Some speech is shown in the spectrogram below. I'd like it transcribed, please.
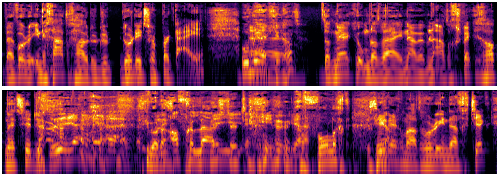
wij worden in de gaten gehouden door, door dit soort partijen. Hoe merk je dat? Dat merk je omdat wij, nou, we hebben een aantal gesprekken gehad met ze. Dus, ja, ja, ja. Die worden afgeluisterd, Ja. gevolgd. Zeer Ja. regelmatig worden inderdaad gecheckt.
